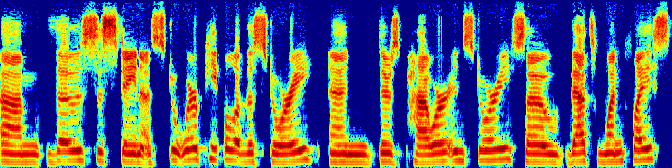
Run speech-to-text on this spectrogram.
Um, those sustain us. We're people of the story, and there's power in story. So that's one place.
